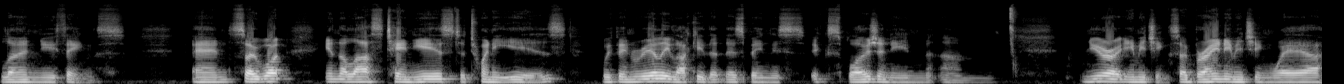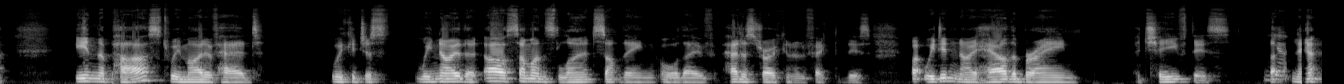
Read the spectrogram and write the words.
learn new things and so what in the last 10 years to 20 years we've been really lucky that there's been this explosion in um, neuroimaging. So brain imaging where in the past we might have had we could just we know that oh someone's learnt something or they've had a stroke and it affected this but we didn't know how the brain achieved this. But now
